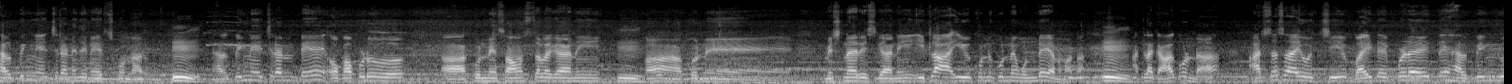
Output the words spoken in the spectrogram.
హెల్పింగ్ నేచర్ అనేది నేర్చుకున్నారు. హెల్పింగ్ నేచర్ అంటే ఒకప్పుడు కొన్ని సంస్థలు కానీ. కొన్ని మిషనరీస్ కానీ ఇట్లా ఇవి కొన్ని కొన్ని ఉండే అనమాట. అట్లా కాకుండా హర్ష సాయి వచ్చి బయట ఎప్పుడైతే హెల్పింగ్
